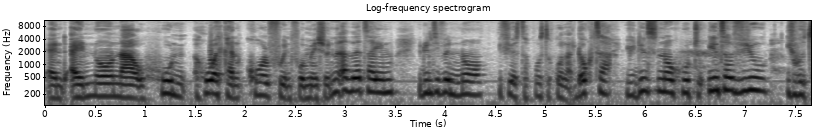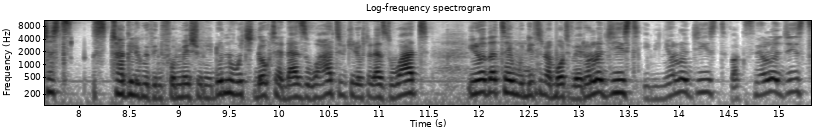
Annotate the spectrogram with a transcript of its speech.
and I know now who who I can call for information. At that time, you didn't even know if you're supposed to call a doctor. You didn't know who to interview. You were just struggling with information. You don't know which doctor does what, which doctor does what. You know that time we didn't know about virologist, immunologist, vaccinologist.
